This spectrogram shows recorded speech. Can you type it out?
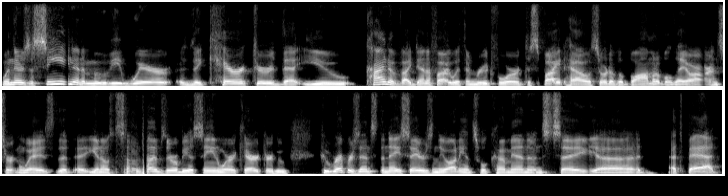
when there's a scene in a movie where the character that you kind of identify with and root for, despite how sort of abominable they are in certain ways, that uh, you know sometimes there will be a scene where a character who who represents the naysayers in the audience will come in and say, uh, "That's bad."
